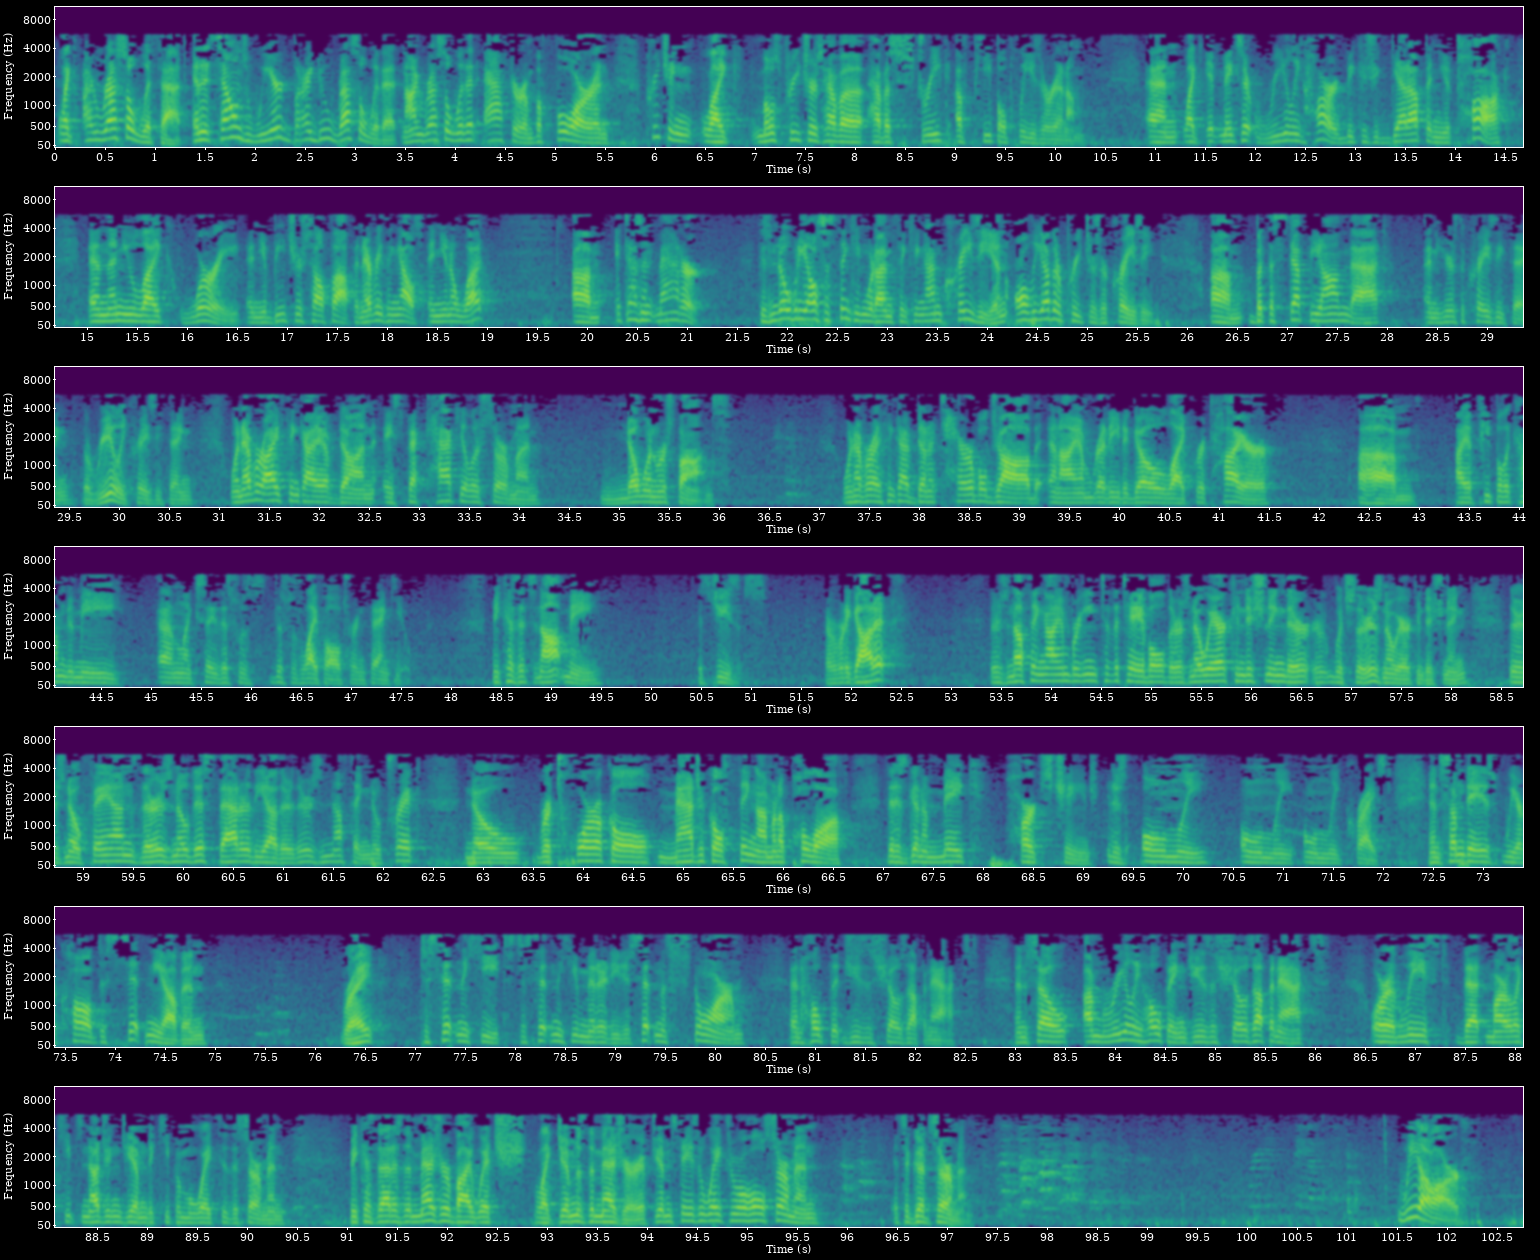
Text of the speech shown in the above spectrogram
like I wrestle with that. And it sounds weird, but I do wrestle with it. And I wrestle with it after and before and preaching like most preachers have a have a streak of people pleaser in them. And like it makes it really hard because you get up and you talk and then you like worry and you beat yourself up and everything else. And you know what? Um, it doesn't matter because nobody else is thinking what I'm thinking. I'm crazy, and all the other preachers are crazy. Um, but the step beyond that and here's the crazy thing, the really crazy thing. Whenever I think I have done a spectacular sermon, no one responds. Whenever I think I've done a terrible job and I am ready to go, like, retire, um, I have people that come to me and, like, say, this was, this was life altering, thank you. Because it's not me, it's Jesus. Everybody got it? There's nothing I am bringing to the table. There's no air conditioning there, which there is no air conditioning. There's no fans. There is no this, that, or the other. There's nothing. No trick. No rhetorical, magical thing I'm going to pull off that is going to make hearts change. It is only, only, only Christ. And some days we are called to sit in the oven, right? To sit in the heat, to sit in the humidity, to sit in the storm, and hope that Jesus shows up and acts. And so I'm really hoping Jesus shows up in acts, or at least that Marla keeps nudging Jim to keep him awake through the sermon. Because that is the measure by which, like Jim is the measure. If Jim stays awake through a whole sermon, it's a good sermon. We are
